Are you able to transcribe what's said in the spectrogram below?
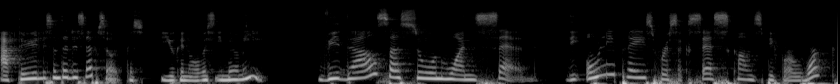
after you listen to this episode because you can always email me. Vidal Sassoon once said, The only place where success comes before work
